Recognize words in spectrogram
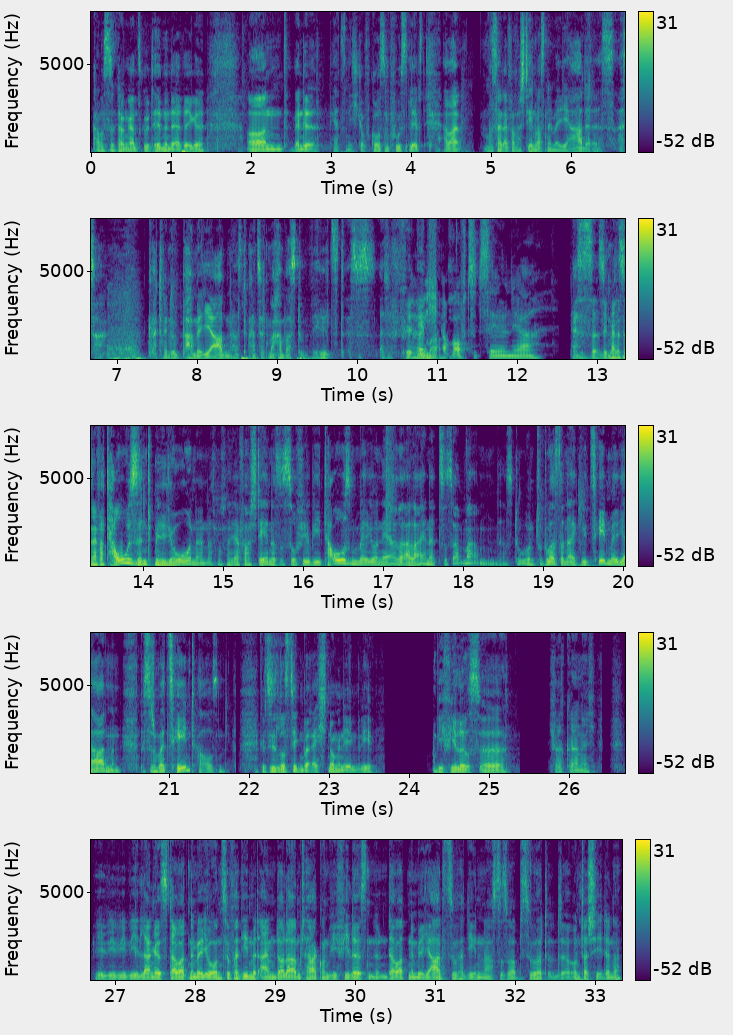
kommst du schon ganz gut hin in der Regel. Und wenn du jetzt nicht auf großem Fuß lebst, aber man muss halt einfach verstehen, was eine Milliarde ist. Also, Gott, wenn du ein paar Milliarden hast, du kannst halt machen, was du willst. Es ist also für Hör immer. ich auch aufzuzählen, ja. Das ist, also ich meine, das sind einfach tausend Millionen. Das muss man ja verstehen. Das ist so viel wie tausend Millionäre alleine zusammen haben. Das du. Und du, du hast dann irgendwie zehn Milliarden. Dann bist du schon bei zehntausend. Gibt es diese lustigen Berechnungen irgendwie, wie viel es, äh, ich weiß gar nicht, wie, wie, wie, lange es dauert, eine Million zu verdienen mit einem Dollar am Tag und wie viel es dauert, eine Milliarde zu verdienen. Dann hast du so absurde Unterschiede, ne?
